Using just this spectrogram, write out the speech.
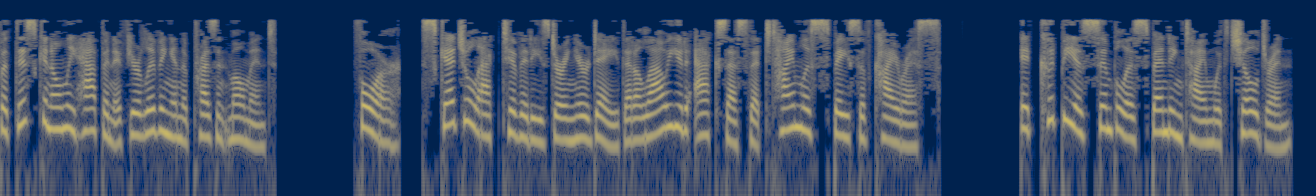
But this can only happen if you're living in the present moment. 4. Schedule activities during your day that allow you to access that timeless space of Kairos. It could be as simple as spending time with children,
